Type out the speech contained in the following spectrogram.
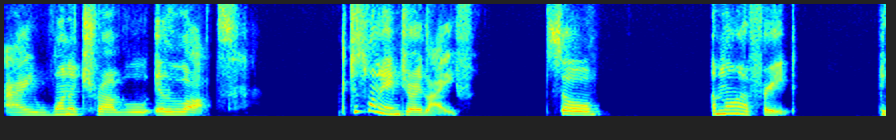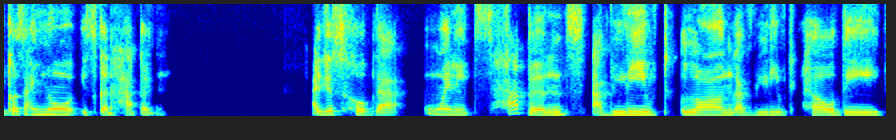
I want to travel a lot. I just want to enjoy life. So I'm not afraid because I know it's going to happen. I just hope that when it happens, I've lived long, I've lived healthy,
